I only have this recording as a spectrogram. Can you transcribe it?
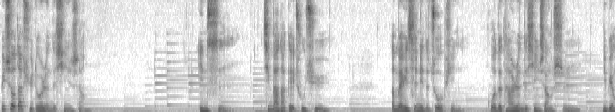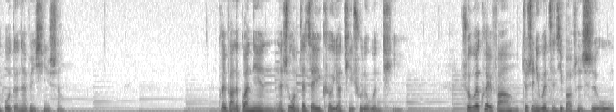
并受到许多人的欣赏。因此，请把它给出去。而每一次你的作品获得他人的欣赏时，你便获得那份欣赏。匮乏的观念乃是我们在这一刻要提出的问题。所谓匮乏，就是你为自己保存事物，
